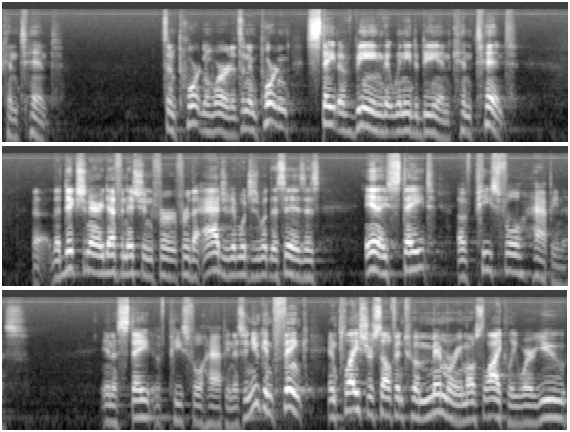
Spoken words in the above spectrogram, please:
content? It's an important word. It's an important state of being that we need to be in content. Uh, the dictionary definition for, for the adjective, which is what this is, is in a state of peaceful happiness. In a state of peaceful happiness. And you can think and place yourself into a memory, most likely, where you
